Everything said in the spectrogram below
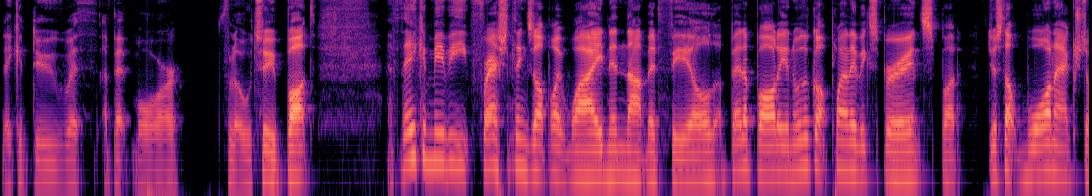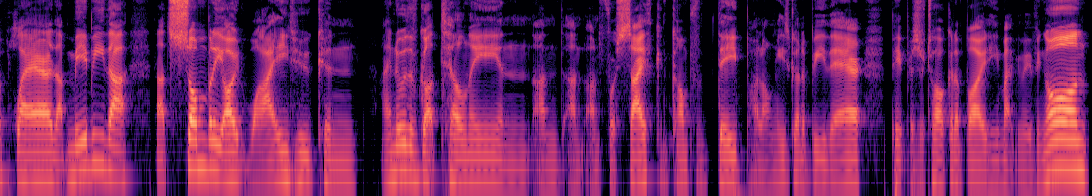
they could do with a bit more flow too. But if they can maybe freshen things up out wide and in that midfield, a bit of body. I know they've got plenty of experience, but just that one extra player that maybe that that somebody out wide who can I know they've got Tilney and, and, and, and Forsyth can come from deep. How long he's going to be there? Papers are talking about he might be moving on.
